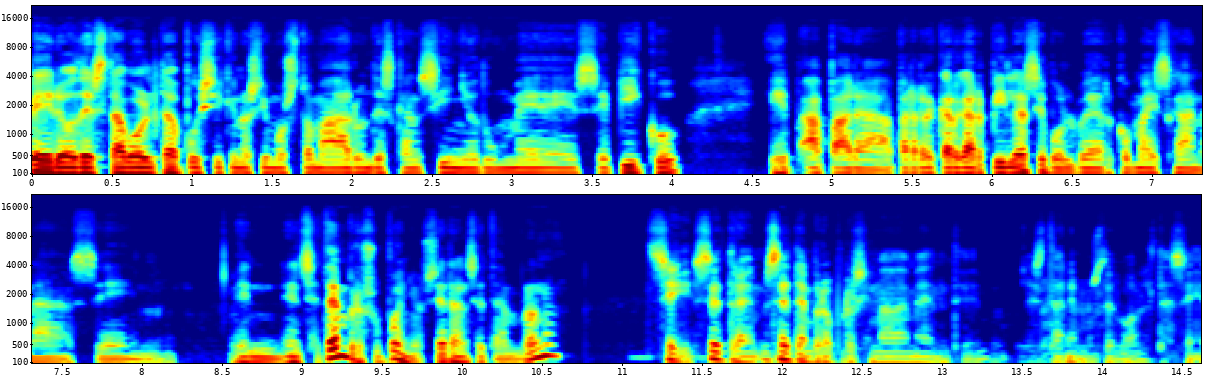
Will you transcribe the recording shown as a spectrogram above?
pero desta volta pois sí que nos imos tomar un descansiño dun mes e pico eh, para, para recargar pilas e volver con máis ganas en, en, en setembro, supoño, será en setembro, non? Sí, setembro aproximadamente estaremos de volta, sí.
